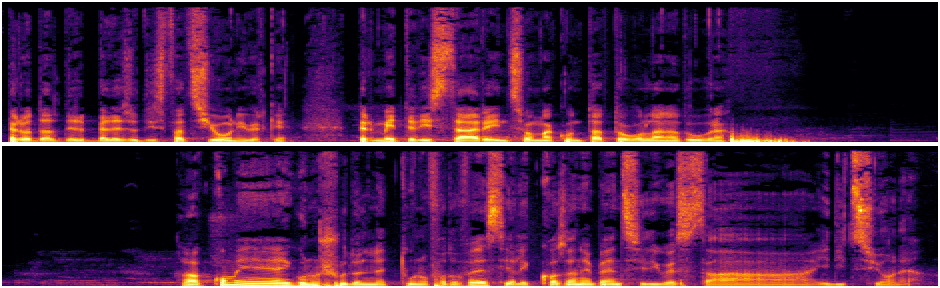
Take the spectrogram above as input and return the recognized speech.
però dà delle belle soddisfazioni perché permette di stare insomma, a contatto con la natura. Allora, come hai conosciuto il Nettuno Foto Festival e cosa ne pensi di questa edizione?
